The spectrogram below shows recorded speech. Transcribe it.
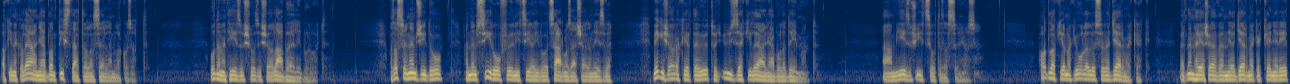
akinek a leányában tisztátalan szellem lakozott. Oda ment Jézushoz, és a lába elé borult. Az asszony nem zsidó, hanem szíró főniciai volt származására nézve. Mégis arra kérte őt, hogy űzze ki leányából a démont. Ám Jézus így szólt az asszonyhoz. Hadd lakjanak jól először a gyermekek, mert nem helyes elvenni a gyermekek kenyerét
